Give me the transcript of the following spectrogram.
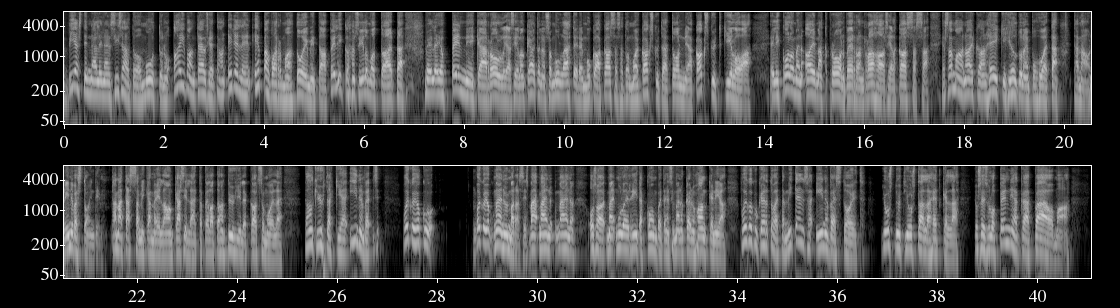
viestinnällinen sisältö on muuttunut aivan täysin, tämä on edelleen epävarmaa toimintaa. Pelikans ilmoittaa, että meillä ei ole penniikään rollia, siellä on käytännössä mun lähteiden mukaan kassassa tuommoin 20 tonnia, 20 kiloa, eli kolmen iMac Proon verran rahaa siellä kassassa. Ja samaan aikaan Heikki Hiltunen puhuu, että tämä on investointi. Tämä tässä, mikä meillä on käsillä, että pelataan tyhjille katsomoille. Tämä onkin yhtäkkiä inve... Voiko joku, Voiko joku, mä en ymmärrä siis, mä, mä, en, mä en osaa, mä, mulla ei riitä kompetenssi, mä en ole käynyt hankkenia. Voiko joku kertoa, että miten sä investoit just nyt, just tällä hetkellä – jos ei sulla ole penniäkään pääomaa.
